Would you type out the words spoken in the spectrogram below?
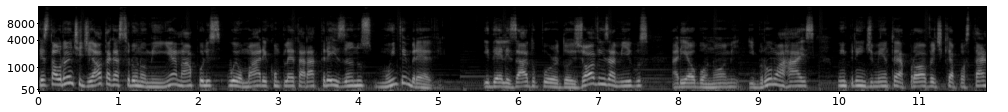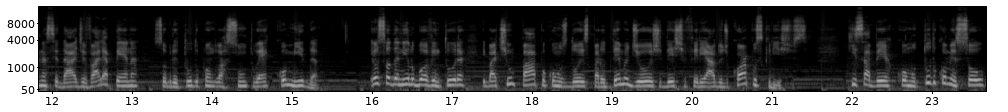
Restaurante de alta gastronomia em Anápolis, o Elmari completará três anos muito em breve. Idealizado por dois jovens amigos, Ariel Bonomi e Bruno Arraes, o empreendimento é a prova de que apostar na cidade vale a pena, sobretudo quando o assunto é comida. Eu sou Danilo Boaventura e bati um papo com os dois para o tema de hoje deste feriado de Corpus Christi. Quis saber como tudo começou,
